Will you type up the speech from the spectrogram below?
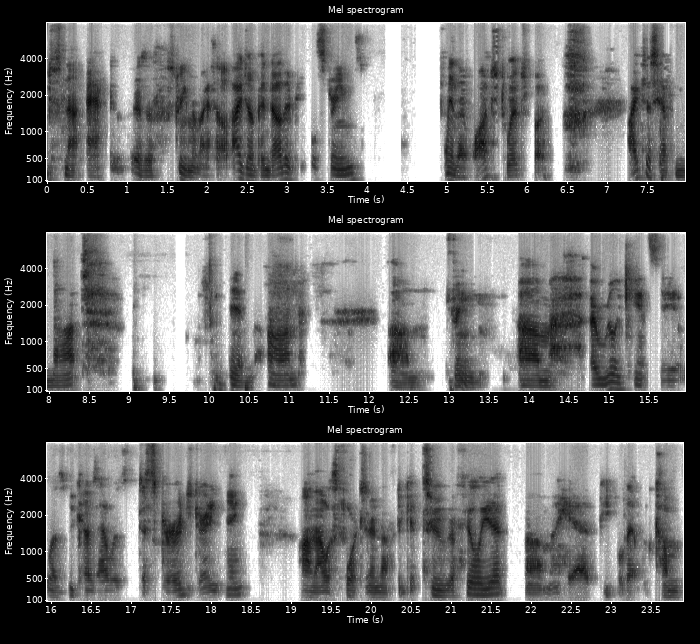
just not active as a streamer myself. I jump into other people's streams and I watch Twitch, but I just have not been on um, streaming um, I really can't say it was because I was discouraged or anything. Um, I was fortunate enough to get to affiliate. Um, I had people that would come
